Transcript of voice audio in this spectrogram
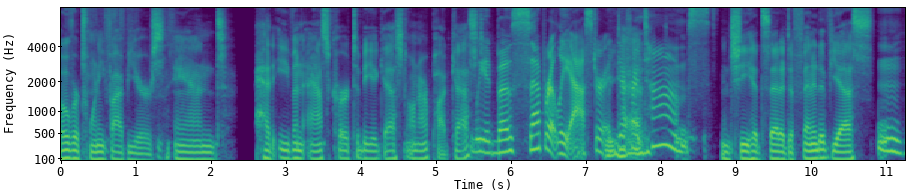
over 25 years and had even asked her to be a guest on our podcast. We had both separately asked her at we different had. times. And she had said a definitive yes. Mm.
